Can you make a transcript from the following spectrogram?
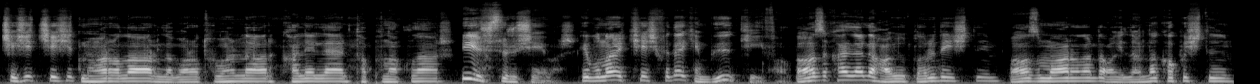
Çeşit çeşit mağaralar, laboratuvarlar, kaleler, tapınaklar bir sürü şey var. Ve bunları keşfederken büyük keyif aldım. Bazı kalelerde haydutları değiştim. Bazı mağaralarda ayılarla kapıştım.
